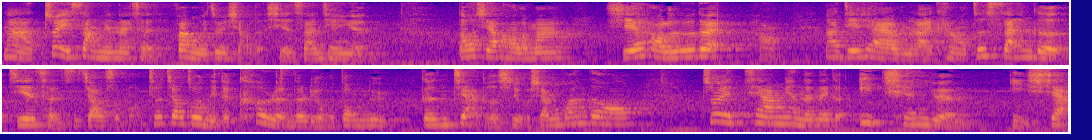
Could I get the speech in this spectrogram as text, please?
那最上面那一层范围最小的写三千元，都写好了吗？写好了，对不对？好，那接下来我们来看哦，这三个阶层是叫什么？就叫做你的客人的流动率跟价格是有相关的哦。最下面的那个一千元以下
